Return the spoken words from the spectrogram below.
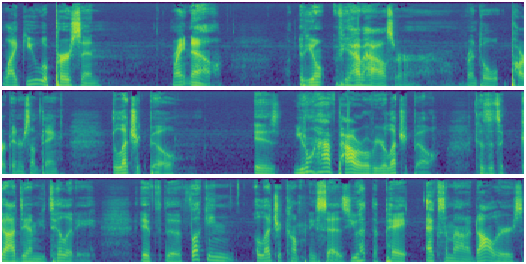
Like you, a person, right now, if you if you have a house or rental apartment or something, the electric bill is you don't have power over your electric bill because it's a goddamn utility. If the fucking electric company says you have to pay X amount of dollars,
